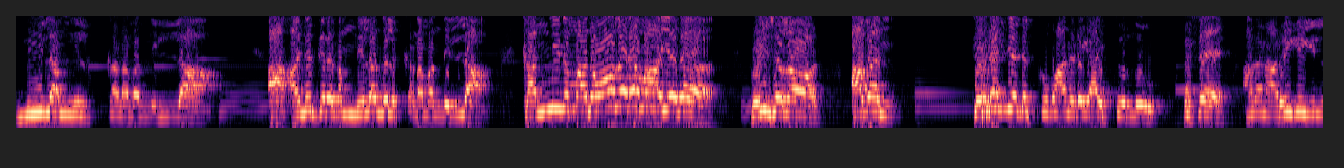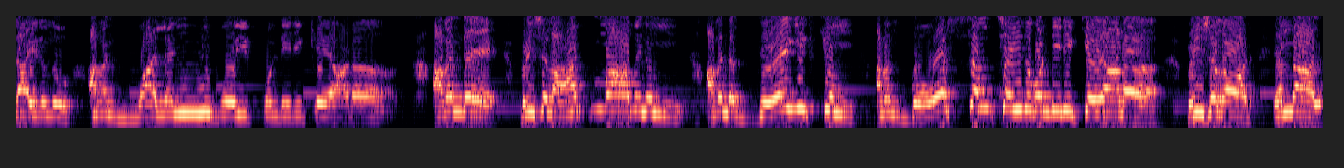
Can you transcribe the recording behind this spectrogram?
നിലനിൽക്കണമെന്നില്ല ആ അനുഗ്രഹം നിലനിൽക്കണമെന്നില്ല. കണ്ണിന് മനോഹരമായത് അവൻ തിരഞ്ഞെടുക്കുവാനിടയായി തീർന്നു പക്ഷേ അവൻ അറിയുകയില്ലായിരുന്നു. അവൻ വലഞ്ഞു പോയിക്കൊണ്ടിരിക്കുകയാണ് അവന്റെ പ്രീശല ആത്മാവിനും അവന്റെ ദേഹിക്കും അവൻ ദോഷം ചെയ്തുകൊണ്ടിരിക്കുകയാണ് പ്രീശലോഡ് എന്നാൽ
